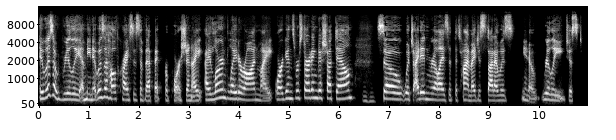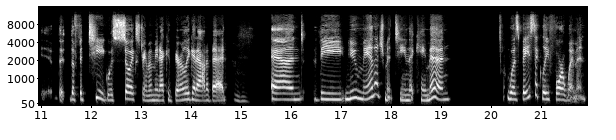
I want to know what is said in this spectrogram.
it was a really i mean it was a health crisis of epic proportion. I, I learned later on my organs were starting to shut down. Mm-hmm. so which i didn't realize at the time. I just thought i was you know really just the, the fatigue was so extreme. I mean i could barely get out of bed. Mm-hmm. and the new management team that came in was basically for women.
